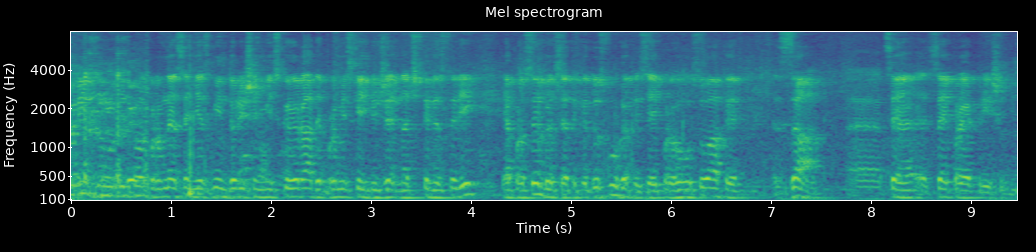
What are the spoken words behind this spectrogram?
по-різному відносно про внесення змін до рішень міської ради про міський бюджет на 14 рік. Я просив би все-таки дослухатися і проголосувати за е, це, цей проект рішення.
